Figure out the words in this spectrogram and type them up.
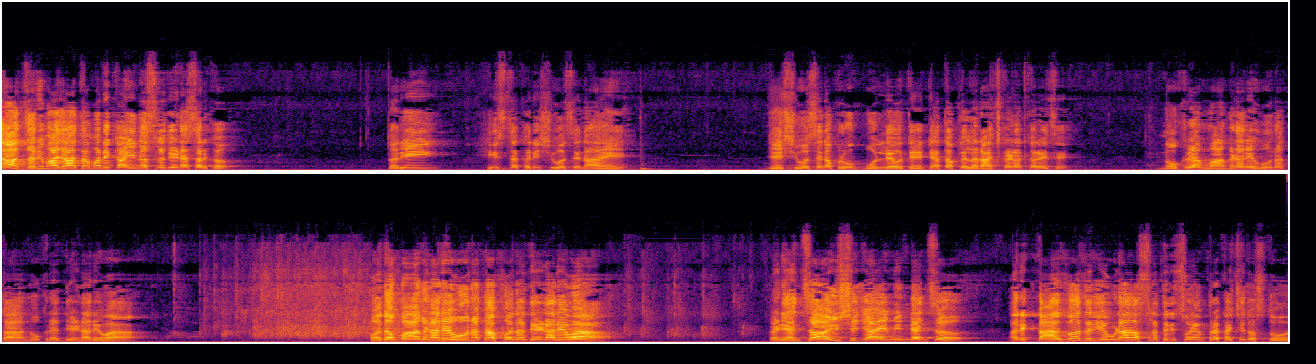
आज जरी माझ्या हातामध्ये काही नसलं देण्यासारखं तरी हीच तर खरी शिवसेना आहे. जे शिवसेना प्रमुख बोलले होते ते आता आपल्याला राजकारणात करायचंय नोकऱ्या मागणारे होऊ नका नोकऱ्या देणारे व्हा. पद मागणारे होऊ नका पद देणारे व्हा. कारण यांचं आयुष्य जे आहे मिंद्यांचं अरे काजवा जरी एवढा असला तरी स्वयंप्रकाशित असतो.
